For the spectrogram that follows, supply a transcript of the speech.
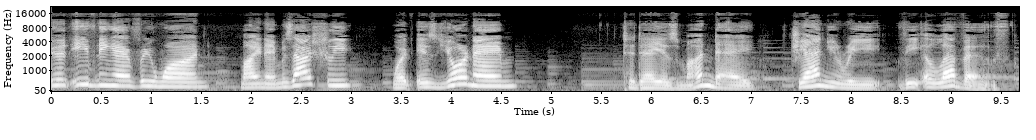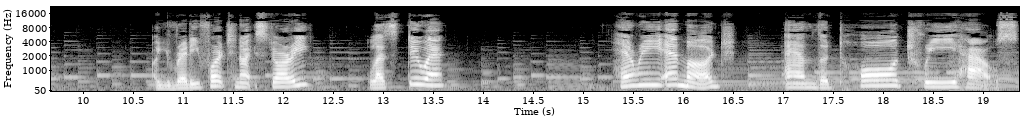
Good evening, everyone. My name is Ashley. What is your name? Today is Monday, January the 11th. Are you ready for tonight's story? Let's do it. Henry and Mudge and the Tall Tree House.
